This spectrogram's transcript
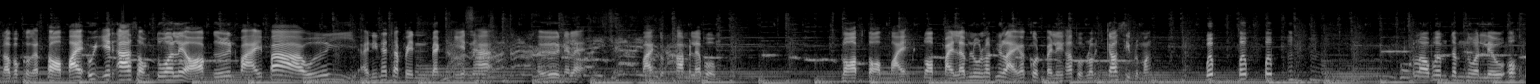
เราประกอบกันต่อไป อุ้ย SR สองตัวเลยเหรอ เกินไปเปล่าเฮ้ย อันนี้น่าจะเป็นแบ็คเฮดนะฮะ เออ นี่แหละ ไปกดข้ามไปแล้วผม รอบต่อไป รอบไปแล้วไม่รู้รอบที่ไหนก็กดไปเลยครับผม รอบที่90หรือมั้งปึ๊บปึ๊บปึ๊บ พวกเราเพิ่มจำนวนเร็ว โอ้โห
